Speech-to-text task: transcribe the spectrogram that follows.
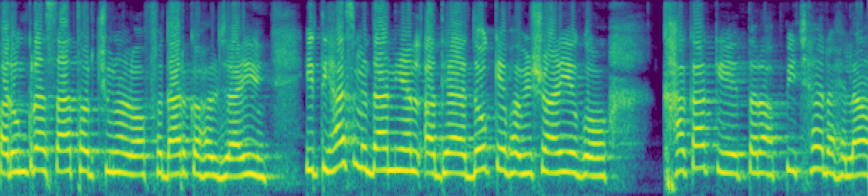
और उनका साथ और चुनल वफादार कहल जाई। इतिहास में दानियल अध्याय दो के भविष्यवाणी एगो खाका के तरह पीछे रहेला।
